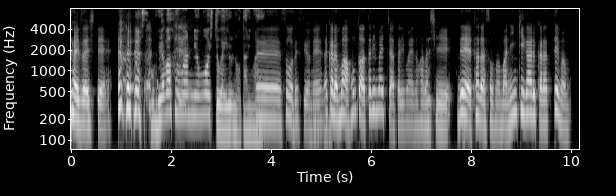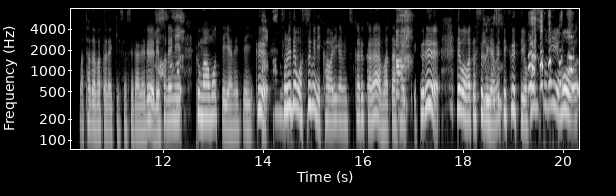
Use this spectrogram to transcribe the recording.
滞在して、それは不満に思う人がいるの当たり前だ。えーそうですようん。ねだからまあ本当当たり前っちゃ当たり前の話で、ただそのまあ人気があるからって、まあ、まあただ働きさせられる。で、それに不満を持って辞めていく。それでもすぐに代わりが見つかるからまた入ってくる。でもまたすぐ辞めていくっていう、本当にもう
